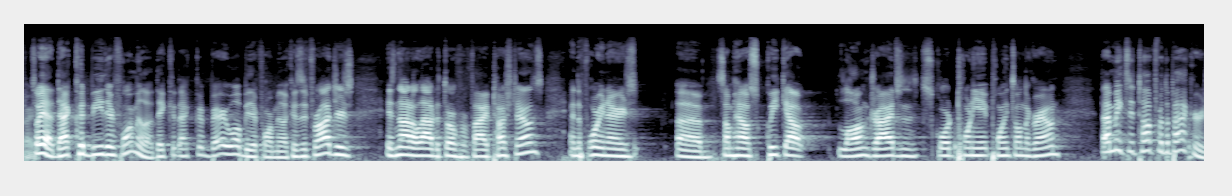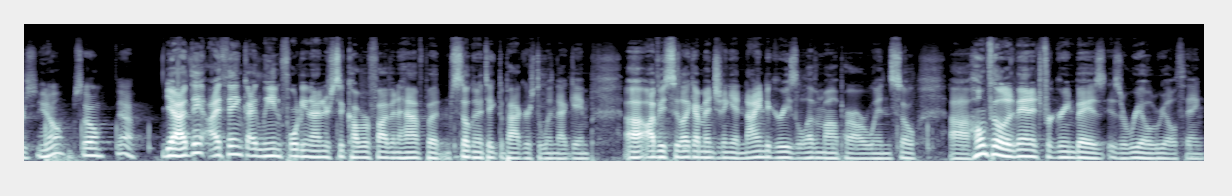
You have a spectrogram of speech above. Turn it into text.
right. So yeah, that could be their formula. They could that could very well be their formula because if Rodgers is not allowed to throw for five touchdowns and the 49ers uh, somehow squeak out long drives and scored 28 points on the ground, that makes it tough for the Packers, you know? So, yeah. Yeah, I think I think I lean 49ers to cover five and a half, but I'm still going to take the Packers to win that game. Uh, obviously, like I mentioned again, nine degrees, 11 mile per hour winds. So uh, home field advantage for Green Bay is, is a real, real thing.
